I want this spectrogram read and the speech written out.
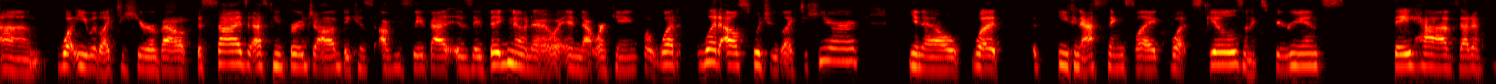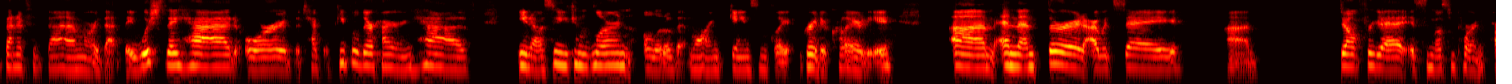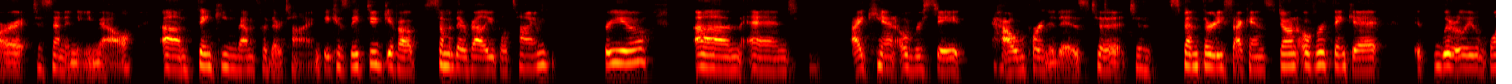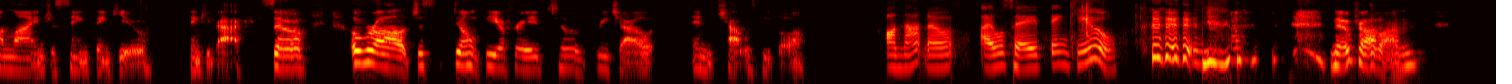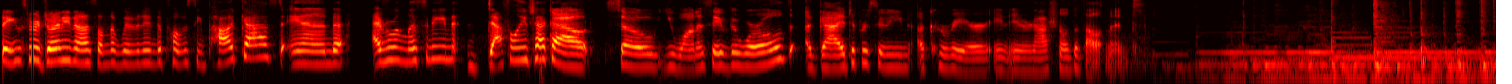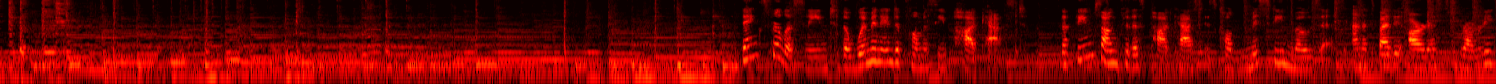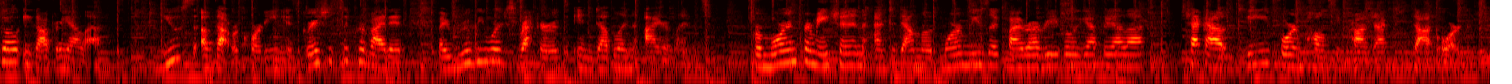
um, what you would like to hear about besides asking for a job because obviously that is a big no-no in networking but what what else would you like to hear? You know what you can ask things like what skills and experience they have that have benefited them or that they wish they had or the type of people they're hiring have you know so you can learn a little bit more and gain some greater clarity. Um, and then third i would say um, don't forget it's the most important part to send an email um, thanking them for their time because they did give up some of their valuable time for you. Um, and i can't overstate how important it is to to spend 30 seconds. Don't overthink it it's literally one line just saying thank you thank you back so overall just don't be afraid to reach out and chat with people on that note i will say thank you no problem. Thanks for joining us on the Women in Diplomacy podcast. And everyone listening, definitely check out So You Want to Save the World A Guide to Pursuing a Career in International Development. For listening to the Women in Diplomacy podcast. The theme song for this podcast is called Misty Moses, and it's by the artist Rodrigo y Gabriela. Use of that recording is graciously provided by Rubyworks Records in Dublin, Ireland. For more information and to download more music by Rodrigo y Gabriela, check out theforeignpolicyproject.org.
